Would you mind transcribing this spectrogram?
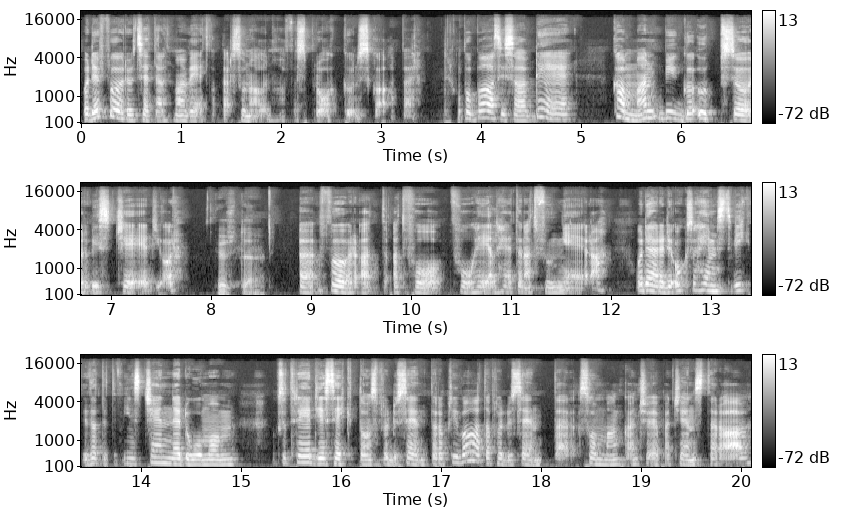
Och det förutsätter att man vet vad personalen har för språkkunskaper. Och på basis av det kan man bygga upp servicekedjor. Eh, för att, att få, få helheten att fungera. Och där är det också hemskt viktigt att det finns kännedom om också tredje sektorns producenter och privata producenter som man kan köpa tjänster av.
